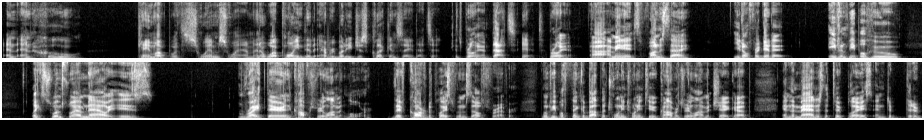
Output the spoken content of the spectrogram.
And and who came up with Swim Swam? And at what point did everybody just click and say, "That's it"? It's brilliant. That's it. Brilliant. Uh, I mean, it's fun to say. You don't forget it. Even people who, like Swim Swam now is right there in conference realignment lore. They've carved a place for themselves forever. When people think about the 2022 conference realignment shakeup and the madness that took place and de- the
